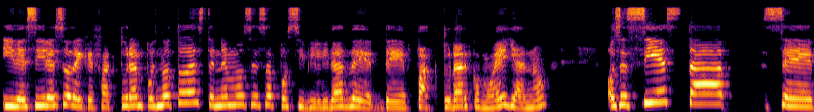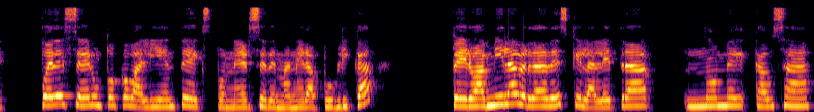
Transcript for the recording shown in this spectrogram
y decir eso de que facturan, pues no todas tenemos esa posibilidad de, facturar como ella, ¿no? O sea, sí está, se puede ser un poco valiente exponerse de manera pública, pero a mí la verdad es que la letra no me causa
